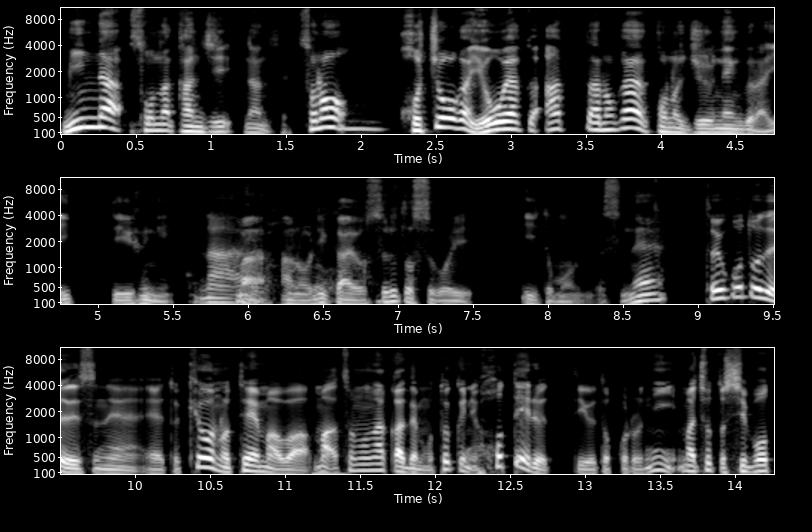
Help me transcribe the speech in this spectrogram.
みんなそんな感じなんですね。そのうん歩調がようやくあったのが、この10年ぐらいっっていうふうに、まあ、あの理解をするとすごいいいと思うんですね。ということでですね、えーと、今日のテーマは、まあ、その中でも特にホテルっていうところに、まあ、ちょっと絞っ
